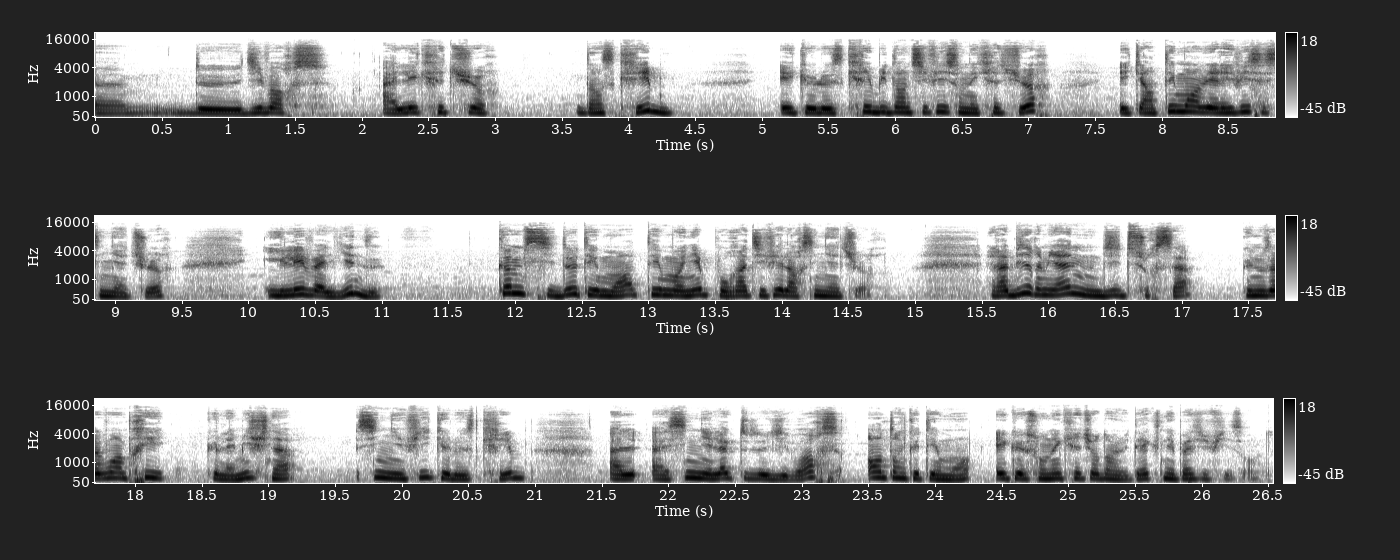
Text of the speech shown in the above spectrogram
euh, de divorce à l'écriture d'un scribe et que le scribe identifie son écriture et qu'un témoin vérifie sa signature, il est valide, comme si deux témoins témoignaient pour ratifier leur signature. Rabbi Rimian nous dit sur ça que nous avons appris que la Mishnah signifie que le scribe a, signé l'acte de divorce en tant que témoin et que son écriture dans le texte n'est pas suffisante.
